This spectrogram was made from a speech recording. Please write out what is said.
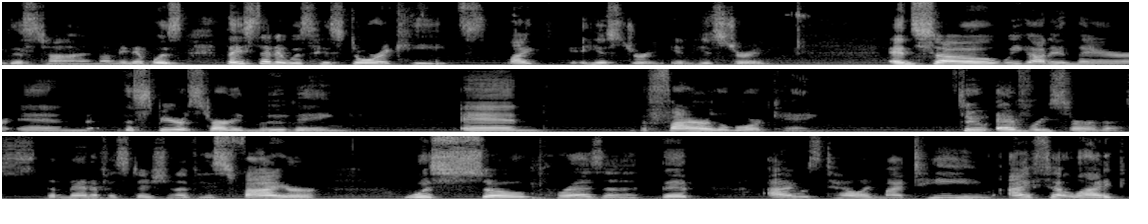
this time. I mean, it was, they said it was historic heats, like history in history. And so we got in there and the Spirit started moving and the fire of the Lord came through every service. The manifestation of his fire was so present that I was telling my team, I felt like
